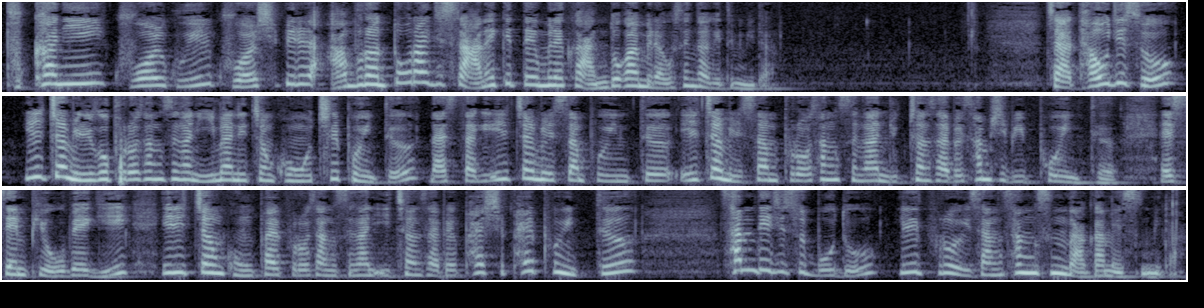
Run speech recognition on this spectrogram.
북한이 9월 9일, 9월 11일 아무런 또라이 짓을 안 했기 때문에 그 안도감이라고 생각이 듭니다. 자, 다우지수 1.19% 상승한 22,057포인트, 나스닥이 1.13포인트, 1.13% 상승한 6,432포인트, S&P 500이 1.08% 상승한 2,488포인트, 3대 지수 모두 1% 이상 상승 마감했습니다.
